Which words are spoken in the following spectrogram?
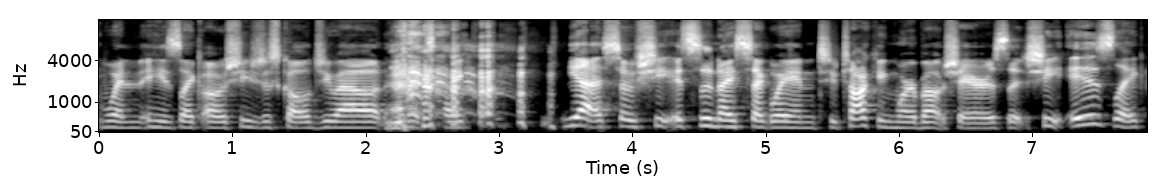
when he's like, "Oh, she just called you out," and it's like, yeah. So she, it's a nice segue into talking more about Cher. Is that she is like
